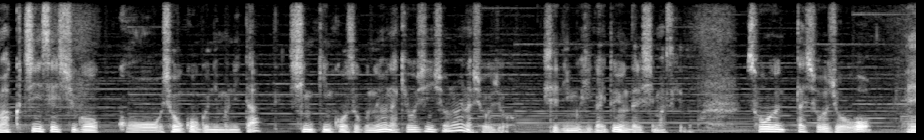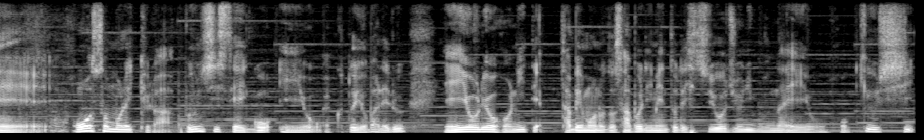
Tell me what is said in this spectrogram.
ワクチン接種後こう症候群にも似た心筋梗塞のような狭心症のような症状シェディング被害と呼んだりしますけどそういった症状を、えー、オーソモレキュラー分子整合栄養学と呼ばれる栄養療法にて食べ物とサプリメントで必要十二分な栄養を補給し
